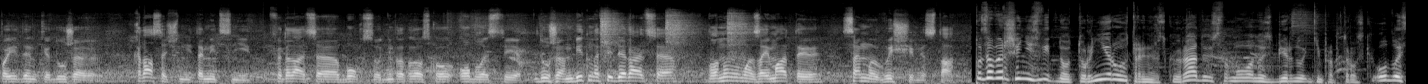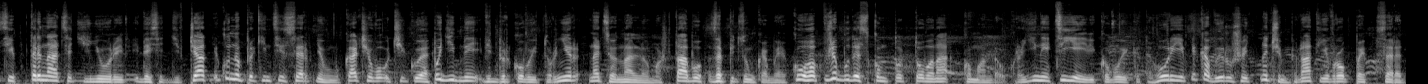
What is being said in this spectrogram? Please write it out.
поєдинки дуже красочні та міцні. Федерація боксу Дніпропетровської області дуже амбітна федерація. Плануємо займати саме вищі міста. По завершенні звітного турніру тренерською радою сформовано збірну Дніпропетровської області 13 юніорів і 10 дівчат, яку наприкінці серпня в Мукачево очікує подібний відбірковий турнір національного масштабу, за підсумками якого вже буде скомплектована команда України цієї вікової категорії, яка вирушить на чемпіонат Європи серед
